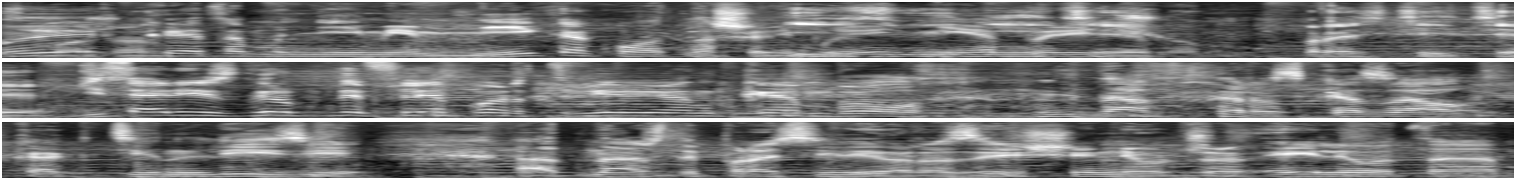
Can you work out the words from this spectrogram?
возможен. к этому не имеем никакого отношения. Мы не при Извините, чем. простите. Гитарист группы Leppard Вивиан Кэмпбелл недавно рассказал, как Тин Лизи однажды просили разрешения у Джо Эллиота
